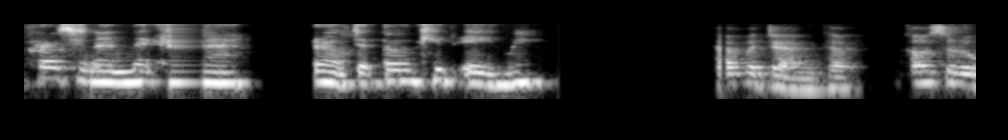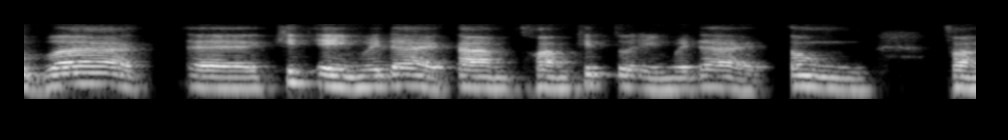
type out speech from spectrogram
เพราะฉะนั้นนะคะ เราจะต้องคิดเองไหมครับอาจารย์ครับเขาสรุปว่าเอ่อคิดเองไม่ได้ตามความคิดตัวเองไม่ได้ ต้องฟัง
